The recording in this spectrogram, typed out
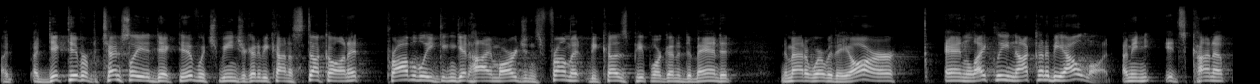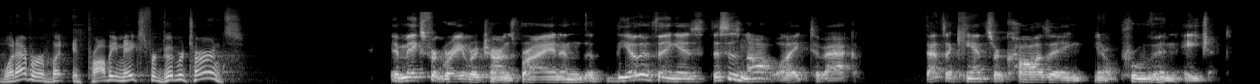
addictive or potentially addictive, which means you're going to be kind of stuck on it. Probably can get high margins from it because people are going to demand it no matter wherever they are, and likely not going to be outlawed. I mean, it's kind of whatever, but it probably makes for good returns. It makes for great returns, Brian. And the, the other thing is, this is not like tobacco. That's a cancer causing, you know, proven agent.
